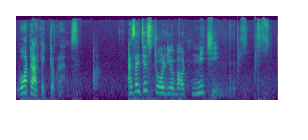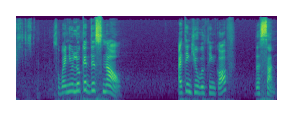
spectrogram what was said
What are pictograms? As I just told you about Nichi. So, when you look at this now, I think you will think of the sun.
